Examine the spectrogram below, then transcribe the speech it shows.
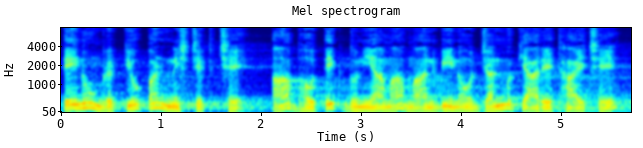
તેનું મૃત્યુ પણ નિશ્ચિત છે. આ ભૌતિક દુનિયામાં માનવીનો જન્મ ક્યારે થાય છે?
